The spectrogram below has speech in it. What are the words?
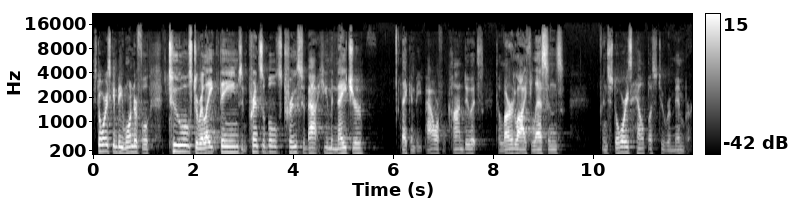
Stories can be wonderful tools to relate themes and principles, truths about human nature. They can be powerful conduits to learn life lessons. And stories help us to remember.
